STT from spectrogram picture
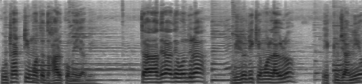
কুঠারটির মতো ধার কমে যাবে। তা রাধে রাধে বন্ধুরা, ভিডিওটি কেমন লাগল একটু জানিও।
